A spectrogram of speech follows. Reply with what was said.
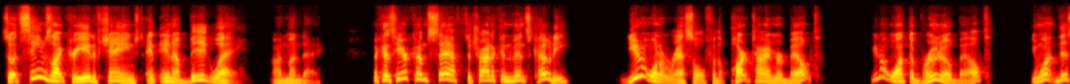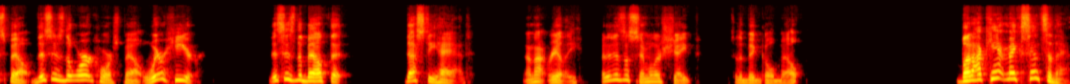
So it seems like creative changed and in a big way on Monday. Because here comes Seth to try to convince Cody, you don't want to wrestle for the part timer belt. You don't want the Bruno belt. You want this belt. This is the workhorse belt. We're here. This is the belt that Dusty had. Now, not really, but it is a similar shape to the big gold belt. But I can't make sense of that,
